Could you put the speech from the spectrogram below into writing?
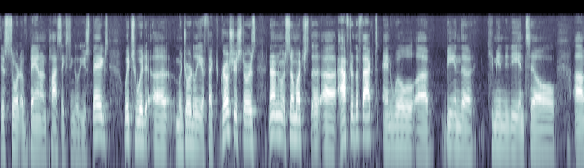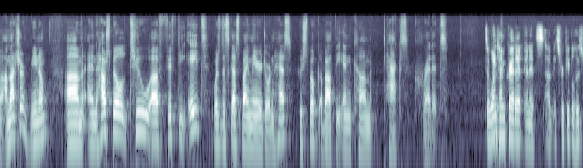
this sort of ban on plastic single-use bags, which would uh, majorly affect grocery stores, not so much the, uh, after the fact, and will be in the community until uh, I'm not sure, you know. Um, and House Bill 258 was discussed by Mayor Jordan Hess, who spoke about the income tax credit. It's a one-time credit, and it's um, it's for people who's,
